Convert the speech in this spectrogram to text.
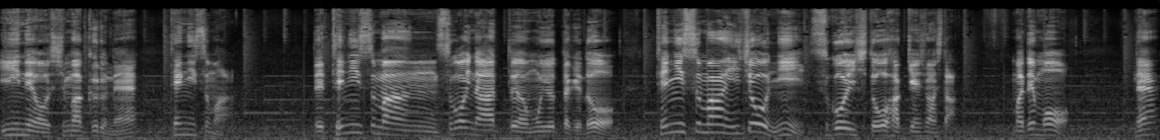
いいねをしまくるね、テニスマン。で、テニスマンすごいなって思いよったけど、テニスマン以上にすごい人を発見しました。まあでも、ね、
